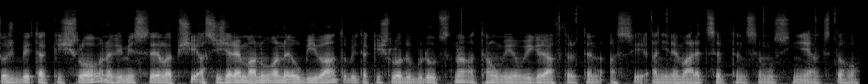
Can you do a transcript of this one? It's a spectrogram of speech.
což by taky šlo, nevím, jestli je lepší, asi žere manu a neubývá, to by taky šlo do budoucna a Taumiový grafter, ten asi ani nemá recept, ten se musí nějak z toho,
